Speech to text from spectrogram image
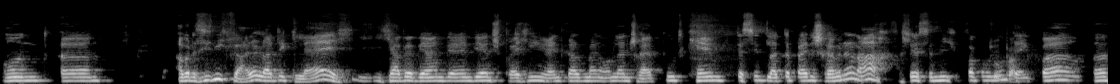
und ähm, aber das ist nicht für alle Leute gleich. Ich habe, während, während wir entsprechen, rennt gerade mein Online-Schreibbootcamp, das sind Leute dabei, die schreiben danach. Verstehst du nicht? Vollkommen Super. undenkbar. Äh,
